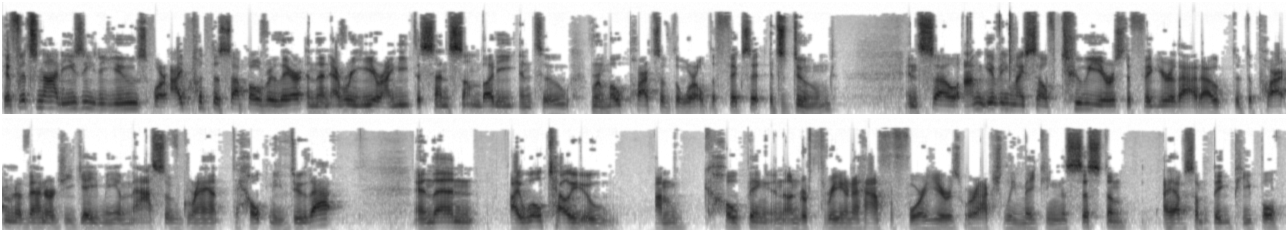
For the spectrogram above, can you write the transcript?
If it's not easy to use, or I put this up over there and then every year I need to send somebody into remote parts of the world to fix it, it's doomed. And so I'm giving myself two years to figure that out. The Department of Energy gave me a massive grant to help me do that. And then I will tell you, I'm hoping in under three and a half or four years, we're actually making the system. I have some big people,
